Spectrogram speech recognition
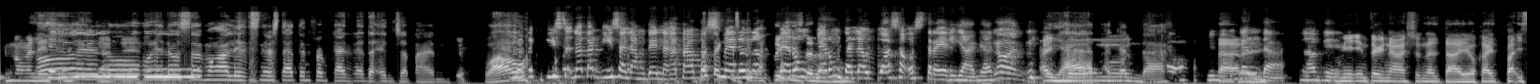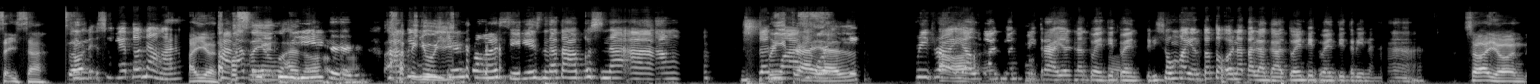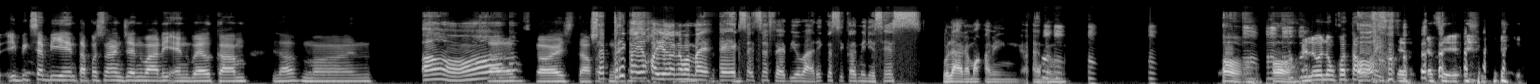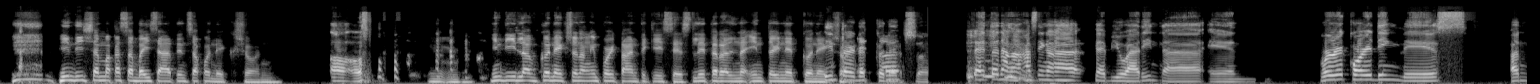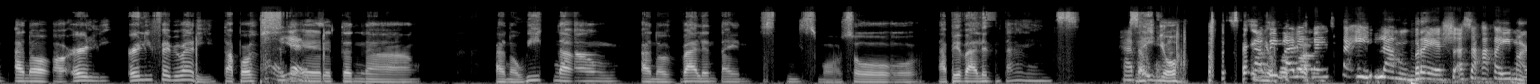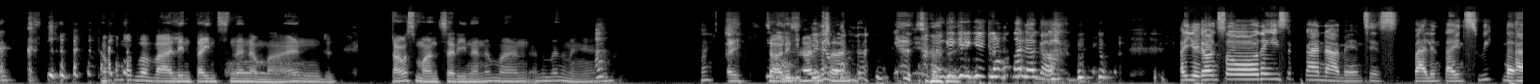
Yung mga Oh, listeners hello. natin. Hello sa mga listeners natin from Canada and Japan. Wow. Natag-isa, natag-isa lang din ha. Tapos Natag-isa meron na, merong, lang. merong dalawa sa Australia. Ganon. Ayan, ang Ayun. ganda. Yun ang ganda. Love it. May international tayo kahit pa isa-isa. So, So, ito na nga. Ayun. Tapos na Happy yung New ano, Year. Happy New Year. mga sis. Natapos na ang free January trial. 14 free trial, Ah. one month free trial ng 2023. So ngayon, totoo na talaga, 2023 na. So ayun, ibig sabihin tapos na ang January and welcome Love Month. Oo. Love Stars. Tapos Siyempre, na, kayo-kayo lang naman may-excite sa February kasi kami ni Sis, wala naman kaming, ano, oh, oh. nalulungkot ako Oh. kay Seth kasi hindi siya makasabay sa atin sa connection. Oo. Hindi love connection ang importante kay Sis. Literal na internet connection. Internet connection. Ito na nga kasi nga February na and we're recording this on, ano early early February tapos Oh, yes. i-edit na ng ano week ng ano Valentine's mismo. So happy Valentine's sa Happy, inyo. Sa inyo. happy Valentine's sa iyo lang, Bresh, at saka kay Mark. Ako magba-Valentine's na naman. Tapos monthsary na naman. Ano ba naman yan? Ah. Ay, sorry, sorry, sorry. Nagigigil ako talaga. Ayun, so naisip nga namin since Valentine's week na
